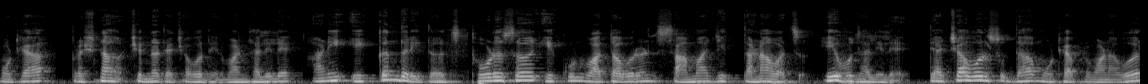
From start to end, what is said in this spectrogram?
मोठ्या प्रश्नचिन्ह त्याच्यावर निर्माण झालेले आहे. आणि एकंदरीतच थोडंसं एकूण वातावरण सामाजिक तणावाचं हे हो झालेलं आहे. त्याच्यावर सुद्धा मोठ्या प्रमाणावर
